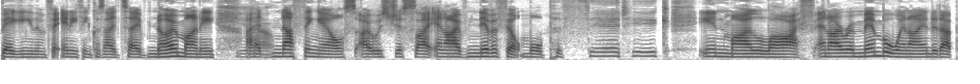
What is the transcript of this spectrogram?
begging them for anything because I'd saved no money. I had nothing else. I was just like, and I've never felt more pathetic in my life. And I remember when I ended up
